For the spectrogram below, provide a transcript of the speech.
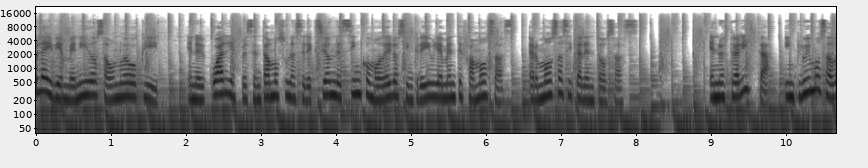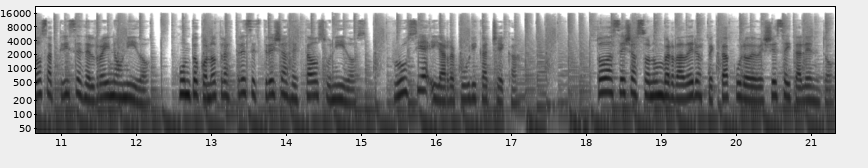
Hola y bienvenidos a un nuevo clip, en el cual les presentamos una selección de 5 modelos increíblemente famosas, hermosas y talentosas. En nuestra lista, incluimos a dos actrices del Reino Unido, junto con otras tres estrellas de Estados Unidos, Rusia y la República Checa. Todas ellas son un verdadero espectáculo de belleza y talento,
